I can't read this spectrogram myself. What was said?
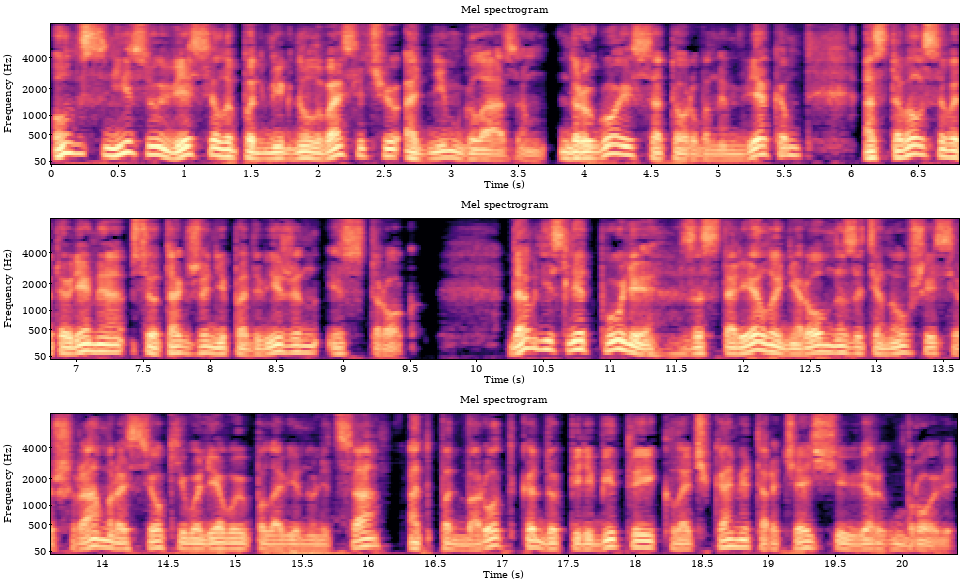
Он снизу весело подмигнул Васичу одним глазом, другой, с оторванным веком, оставался в это время все так же неподвижен и строг. Давний след пули, застарелый, неровно затянувшийся шрам рассек его левую половину лица от подбородка до перебитой клочками торчащей вверх брови.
